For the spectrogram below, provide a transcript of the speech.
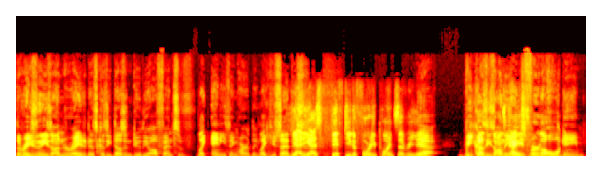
the reason he's underrated is because he doesn't do the offensive like anything hardly. Like you said, yeah, Yet he has 50 to 40 points every yeah, year. Because he's on It's the crazy. ice for the whole game.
